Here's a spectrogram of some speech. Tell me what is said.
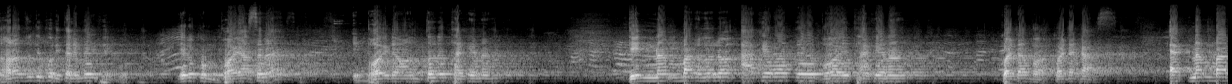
ধরা যদি করি তাহলে মেরে ফেলব। এরকম ভয় আছে না? এই ভয়টা অন্তরে থাকে না। তিন নাম্বার হলো আখেরাতের ভয় থাকে না। কয়টা ভয়? কয়টা কাজ? এক নাম্বার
